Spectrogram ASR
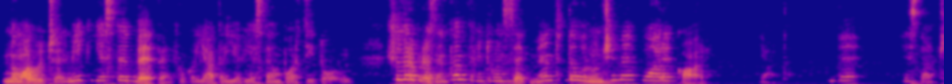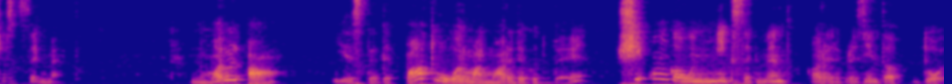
Numărul cel mic este B, pentru că, iată, el este împărțitorul și îl reprezentăm printr-un segment de o lungime oarecare. Iată, B este acest segment. Numărul A este de 4 ori mai mare decât B și încă un mic segment care reprezintă 2.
